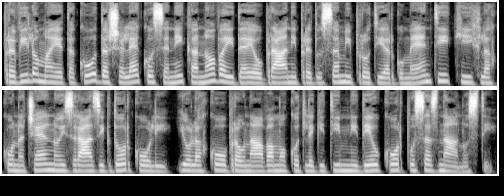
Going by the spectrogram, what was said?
Praviloma je tako, da šele ko se neka nova ideja obrani pred vsemi proti argumenti, ki jih lahko načelno izrazi kdorkoli, jo lahko obravnavamo kot legitimni del korpusa znanosti.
